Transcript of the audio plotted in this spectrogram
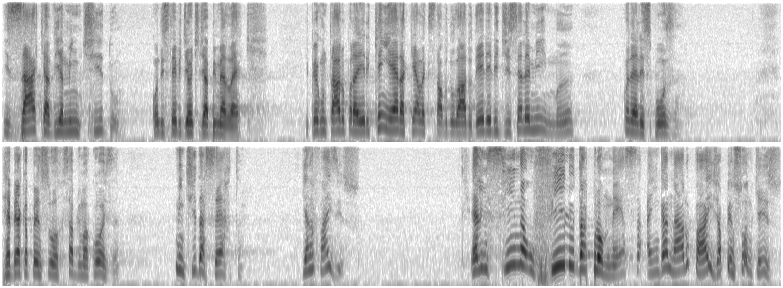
Isaac havia mentido quando esteve diante de Abimeleque. E perguntaram para ele quem era aquela que estava do lado dele. Ele disse: Ela é minha irmã, quando era esposa. Rebeca pensou: Sabe de uma coisa? Mentir dá certo. E ela faz isso. Ela ensina o filho da promessa a enganar o pai. Já pensou no que é isso?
